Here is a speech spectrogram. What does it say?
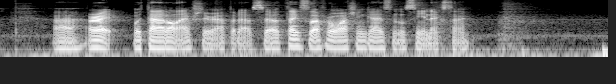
Uh, all right, with that, I'll actually wrap it up. So thanks a lot for watching, guys, and we'll see you next time.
